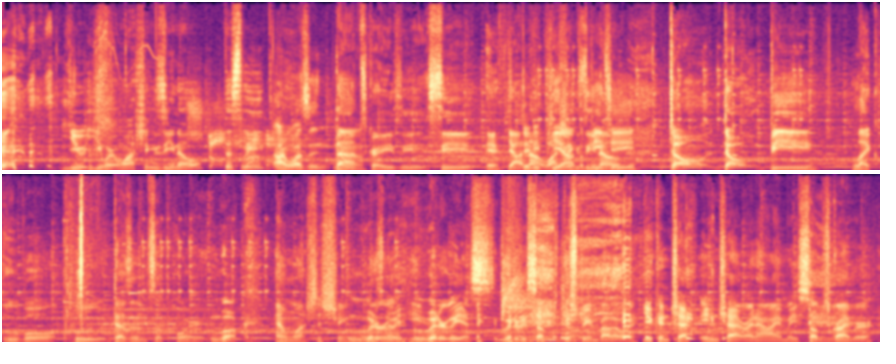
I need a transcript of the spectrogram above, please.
you you weren't watching Xeno this week? I wasn't. That's no. crazy. See, if y'all not watching Xeno, don't don't be like Ubel, who doesn't support. Look and watch the stream. Literally, literally, a, literally sub to the stream. By the way, you can check in chat right now. I am a subscriber.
